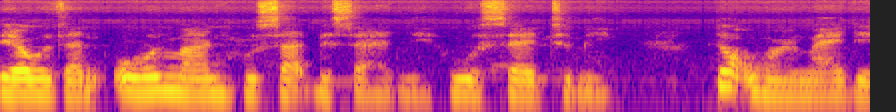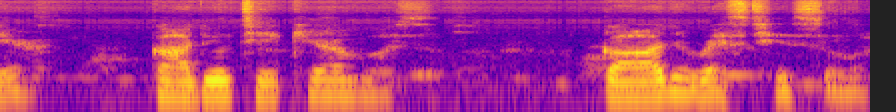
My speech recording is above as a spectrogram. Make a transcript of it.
There was an old man who sat beside me who said to me, Don't worry, my dear, God will take care of us. God rest his soul.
